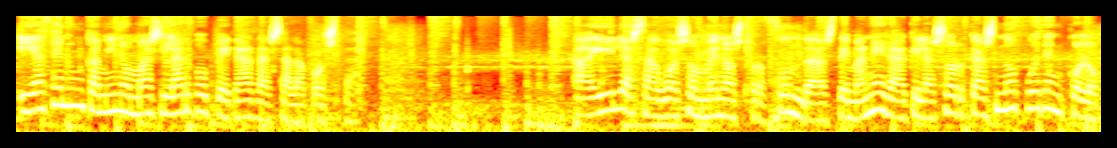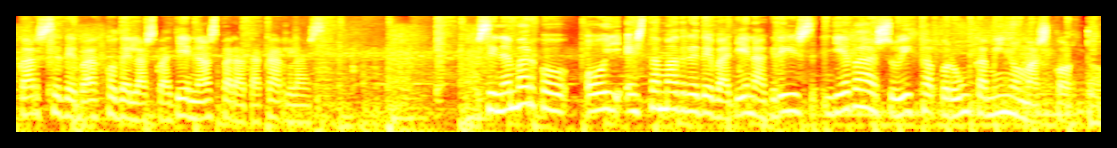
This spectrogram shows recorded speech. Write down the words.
y hacen un camino más largo pegadas a la costa. Ahí las aguas son menos profundas, de manera que las orcas no pueden colocarse debajo de las ballenas para atacarlas. Sin embargo, hoy esta madre de ballena gris lleva a su hija por un camino más corto,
